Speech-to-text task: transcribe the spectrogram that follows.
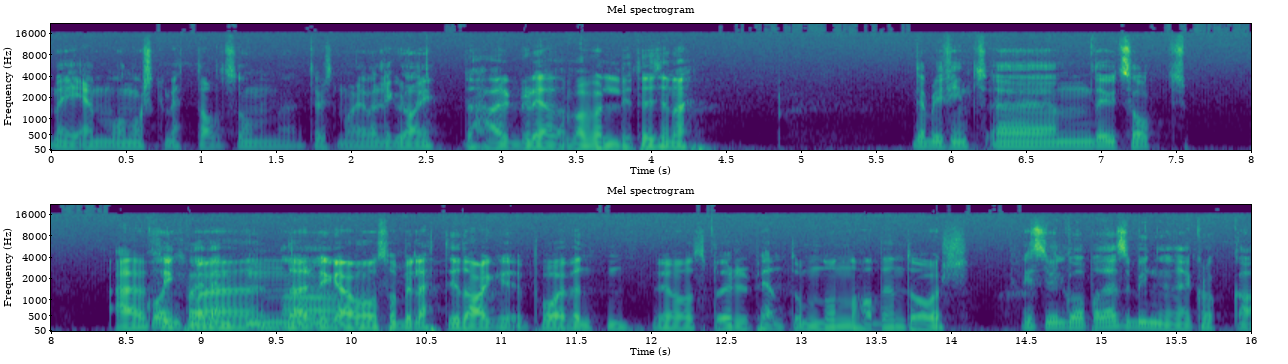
Mayhem og norsk metal, som Thurston Moore er veldig glad i. Det her gleder jeg meg veldig til, kjenner jeg. Det blir fint. Uh, det er utsolgt. Jeg Gå fikk meg, eventen der fikk jeg meg også billett i dag på eventen ved å spørre pent om noen hadde en til overs. Hvis du vil gå på det, så begynner det klokka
